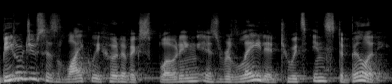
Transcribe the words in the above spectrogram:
Betelgeuse's likelihood of exploding is related to its instability.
